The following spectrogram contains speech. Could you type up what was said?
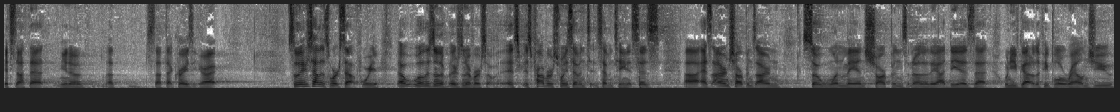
It's not that, you know, not, it's not that crazy, all right? So here's how this works out for you. Uh, well, there's another, there's another verse. It's, it's Proverbs 27 17. It says, uh, As iron sharpens iron, so one man sharpens another. The idea is that when you've got other people around you,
